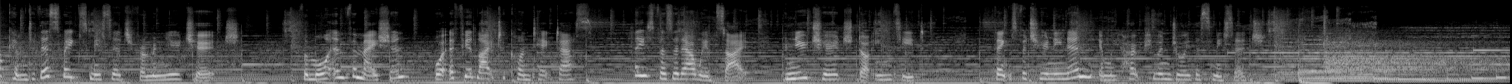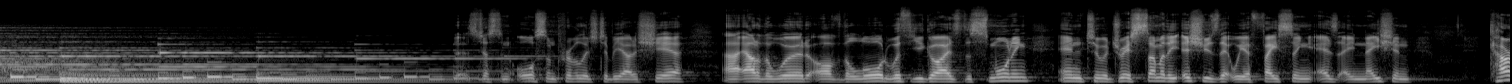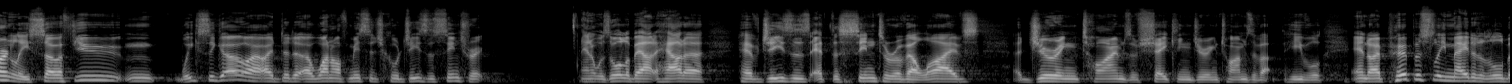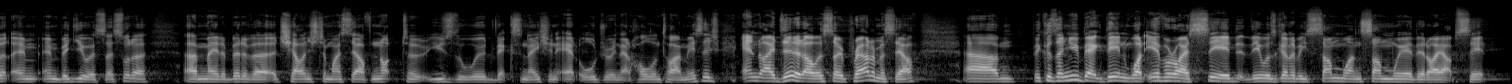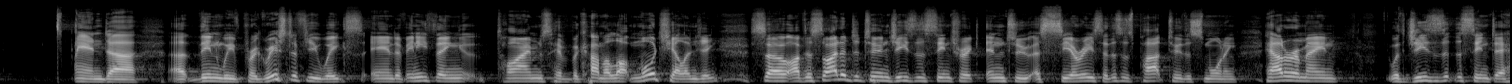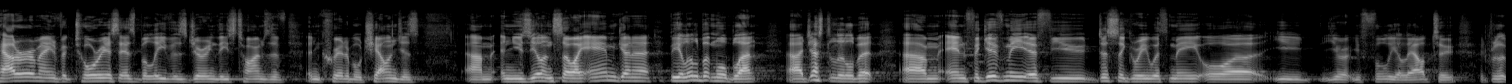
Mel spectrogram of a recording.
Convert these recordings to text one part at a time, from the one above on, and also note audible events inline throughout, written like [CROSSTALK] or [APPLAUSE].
Welcome to this week's message from Renew Church. For more information, or if you'd like to contact us, please visit our website, renewchurch.nz. Thanks for tuning in, and we hope you enjoy this message. It's just an awesome privilege to be able to share uh, out of the word of the Lord with you guys this morning and to address some of the issues that we are facing as a nation currently. So, a few mm, weeks ago, I did a one off message called Jesus Centric, and it was all about how to have Jesus at the center of our lives uh, during times of shaking, during times of upheaval. And I purposely made it a little bit ambiguous. I sort of uh, made a bit of a, a, challenge to myself not to use the word vaccination at all during that whole entire message. And I did it. I was so proud of myself um, because I knew back then whatever I said, there was going to be someone somewhere that I upset. And uh, uh, then we've progressed a few weeks, and if anything, times have become a lot more challenging. So I've decided to turn Jesus centric into a series. So this is part two this morning how to remain with Jesus at the center, how to remain victorious as believers during these times of incredible challenges um, in New Zealand. So I am going to be a little bit more blunt, uh, just a little bit. Um, and forgive me if you disagree with me or you, you're, you're, fully allowed to.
